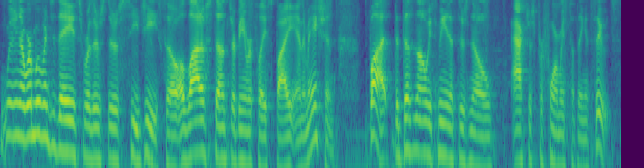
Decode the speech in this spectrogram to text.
You know, we're moving to days where there's, there's CG, so a lot of stunts are being replaced by animation. But that doesn't always mean that there's no actors performing something in suits.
